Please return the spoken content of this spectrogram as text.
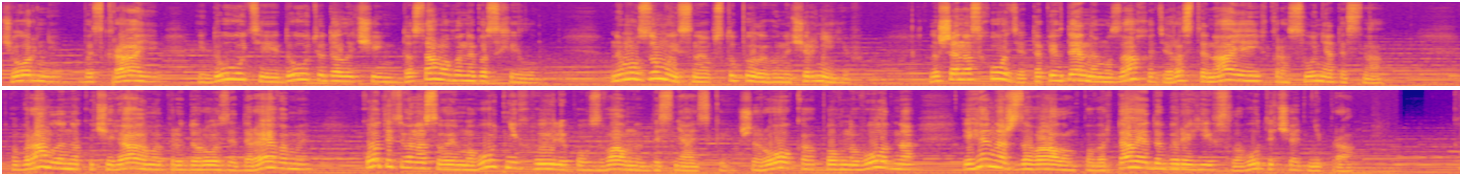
чорні, безкраї, ідуть і йдуть у далечінь до самого небосхилу. Немов зумисне обступили вони Чернігів. Лише на сході та південному заході розтинає їх красуня Десна. Обрамлена кучерявими при дорозі деревами, котить вона свої могутні хвилі повз вал над Деснянський, широка, повноводна, і генаж завалом повертає до берегів Славутича Дніпра.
